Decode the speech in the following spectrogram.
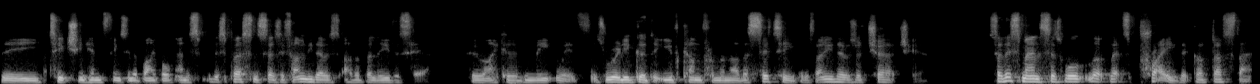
the teaching him things in the Bible. And this, this person says, if only there was other believers here who I could meet with. It's really good that you've come from another city, but if only there was a church here. So this man says, well, look, let's pray that God does that.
